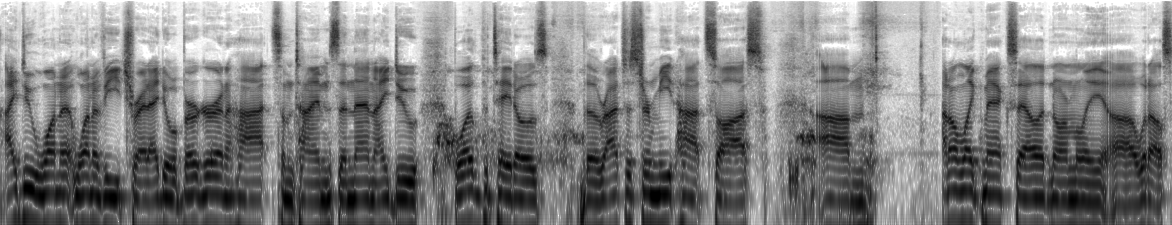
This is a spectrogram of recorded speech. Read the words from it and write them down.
I do one one of each, right? I do a burger and a hot sometimes, and then I do boiled potatoes, the Rochester meat hot sauce. Um, I don't like mac salad normally. Uh, what else?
